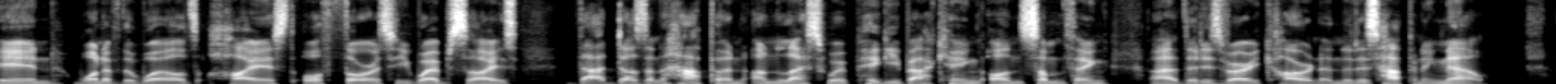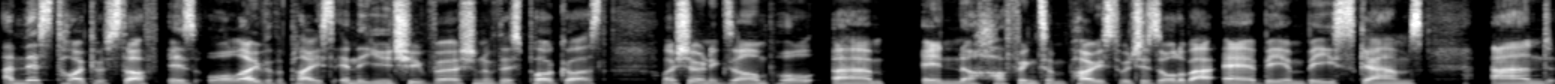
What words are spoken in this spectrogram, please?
in one of the world's highest authority websites. That doesn't happen unless we're piggybacking on something uh, that is very current and that is happening now. And this type of stuff is all over the place. In the YouTube version of this podcast, I show an example um, in the Huffington Post, which is all about Airbnb scams. And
